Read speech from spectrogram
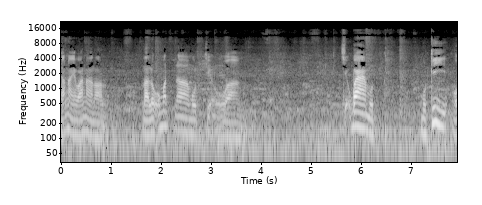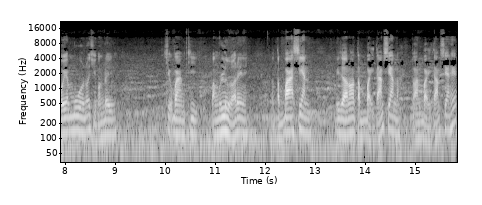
chắn này em bán là nó là lỗ mất à, uh, 1 triệu uh, triệu ba một một ki. Hồi em mua nó chỉ bằng đây triệu ba một ki bằng một lửa đây này. Nó tầm 3 sen. Bây giờ nó tầm 7 8 sen rồi. Toàn 7 8 sen hết.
